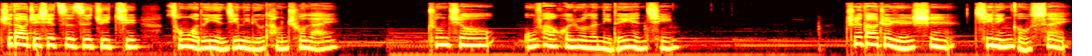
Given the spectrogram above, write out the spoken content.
知道这些字字句句从我的眼睛里流淌出来，终究无法汇入了你的眼睛。知道这人世鸡零狗碎，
